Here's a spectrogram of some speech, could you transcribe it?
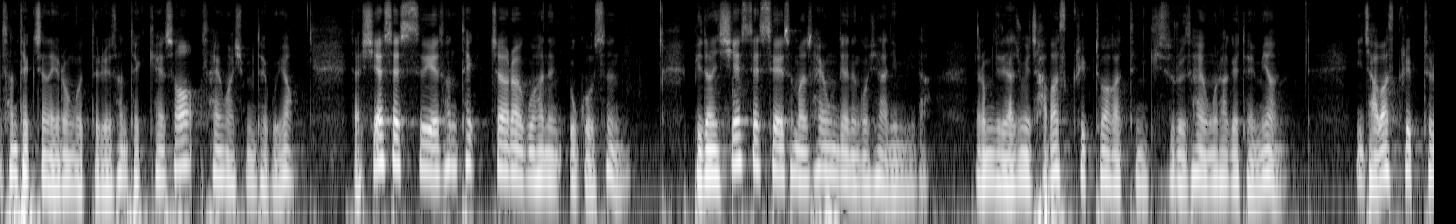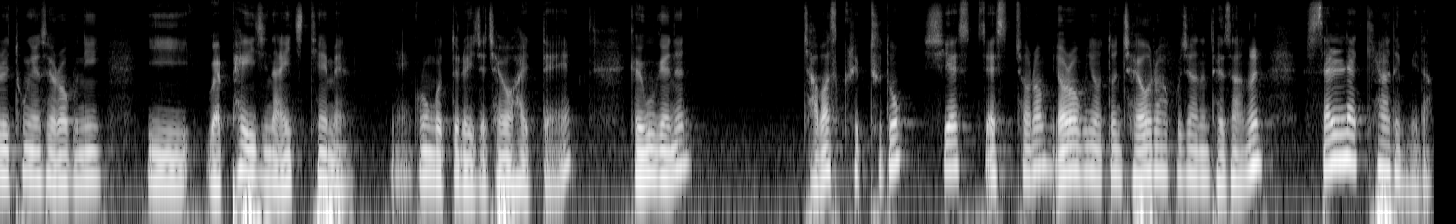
선택자나 이런 것들을 선택해서 사용하시면 되고요. 자, CSS의 선택자라고 하는 이것은 비단 CSS에서만 사용되는 것이 아닙니다. 여러분들이 나중에 자바스크립트와 같은 기술을 사용을 하게 되면 이 자바스크립트를 통해서 여러분이 이 웹페이지나 HTML 예, 그런 것들을 이제 제어할 때 결국에는 자바스크립트도 CSS처럼 여러분이 어떤 제어를 하고자 하는 대상을 select 해야 됩니다.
